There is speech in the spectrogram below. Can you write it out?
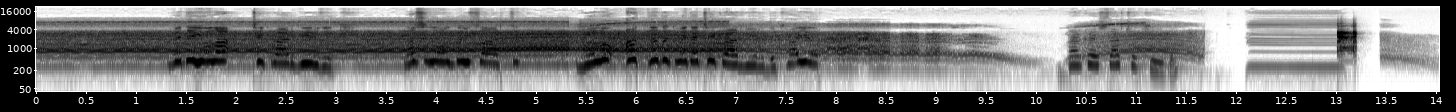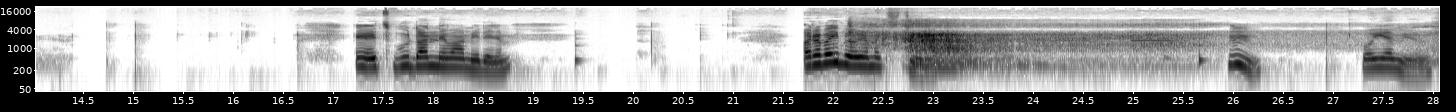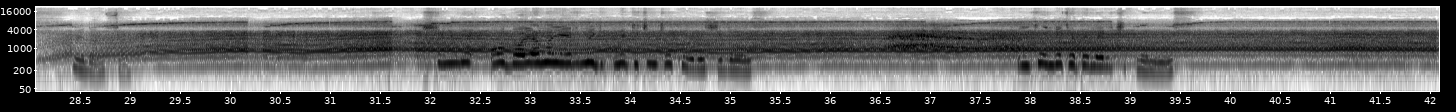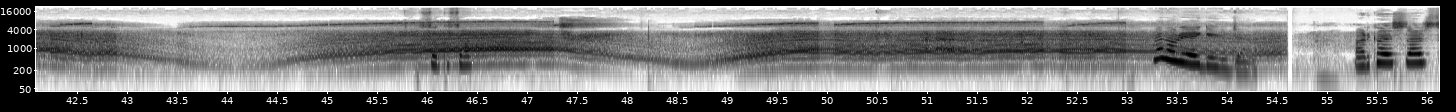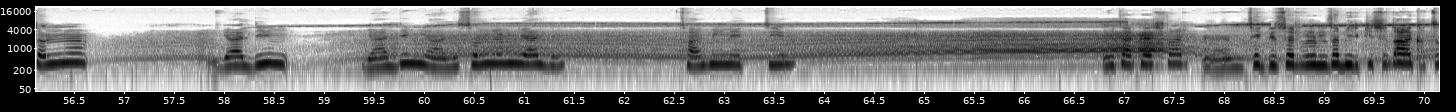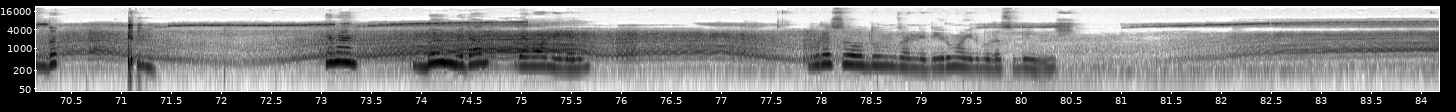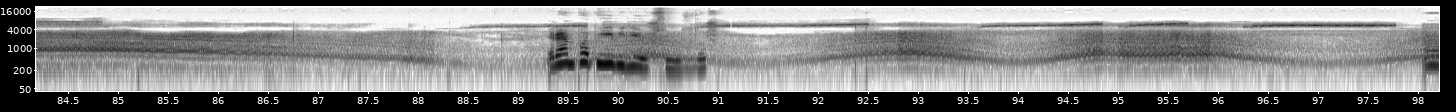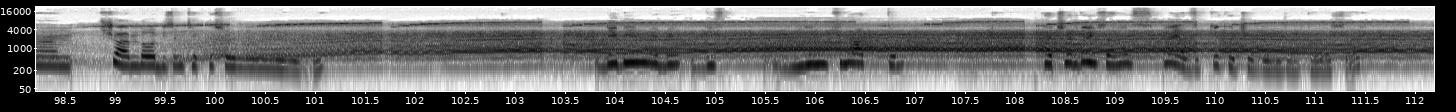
Ve de yola tekrar girdik. Nasıl olduysa artık yolu atladık ve de tekrar girdik. Hayır. Arkadaşlar çok iyiydi. Evet buradan devam edelim. Arabayı boyamak istiyorum. Hmm. Boyayamıyoruz. Nedense. Şimdi o boyama yerine gitmek için çok uğraşacağız. İlk önce tepeleri çıkmalıyız. Kısa kısa. Ben oraya geleceğim. Arkadaşlar sanırım geldim geldim yani sanırım geldim. Tahmin ettiğim Evet arkadaşlar eee, tekli serverımıza bir kişi daha katıldı. Hemen bölmeden devam edelim. Burası olduğunu zannediyorum. Hayır burası değilmiş. Eren Papi'yi biliyorsunuzdur. Şu anda o bizim tekli serverımıza girdi. Dediğim gibi linkini attım. Kaçırdıysanız ne yazık ki kaçırdınız arkadaşlar.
